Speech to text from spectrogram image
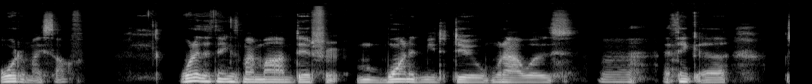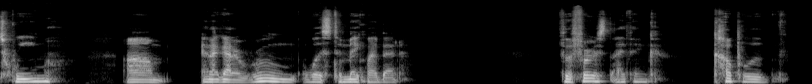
order myself. One of the things my mom did for wanted me to do when I was, uh, I think, a tween, um, and I got a room was to make my bed. For the first, I think, couple of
